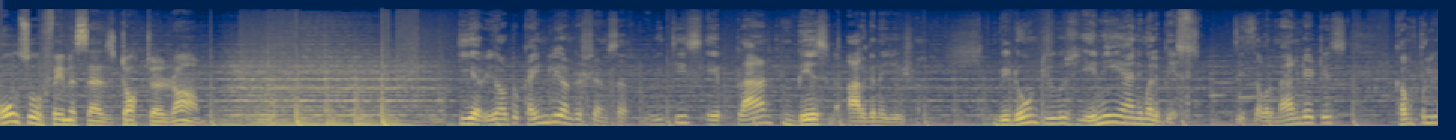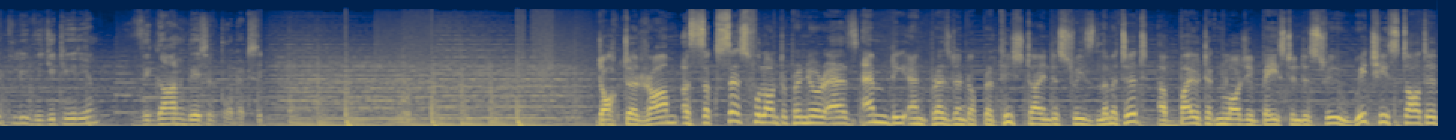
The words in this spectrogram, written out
also famous as Dr. Ram. Here you have to kindly understand, sir, which is a plant based organization. We don't use any animal base. This, our mandate is completely vegetarian, vegan based products. Dr. Ram, a successful entrepreneur as MD and President of Prathista Industries Limited, a biotechnology based industry which he started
